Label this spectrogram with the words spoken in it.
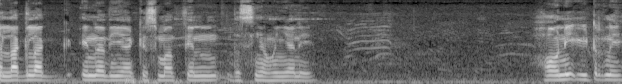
ਅਲੱਗ-ਅਲੱਗ ਇਹਨਾਂ ਦੀਆਂ ਕਿਸਮਾਂ ਤਿੰਨ ਦੱਸੀਆਂ ਹੋਈਆਂ ਨੇ ਹੌਨੀ ਈਟਰ ਨੇ,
